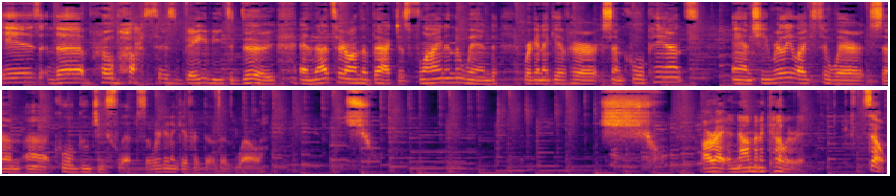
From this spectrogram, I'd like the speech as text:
is the proboscis baby today, and that's her on the back just flying in the wind. We're gonna give her some cool pants, and she really likes to wear some uh, cool Gucci slips, so we're gonna give her those as well. All right, and now I'm gonna color it. So,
